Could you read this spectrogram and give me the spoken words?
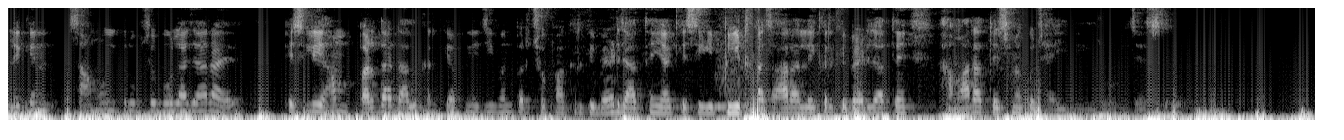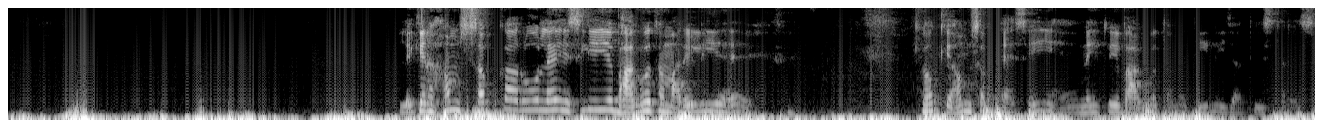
लेकिन सामूहिक रूप से बोला जा रहा है, इसलिए हम पर्दा डाल करके अपने जीवन पर छुपा करके बैठ जाते हैं, या किसी की पीठ का सहारा लेकर के बैठ जाते हैं। हमारा तो इसमें कुछ है ही नहीं, रोल जैसे। लेकिन हम सबका रोल है, इसलिए ये भागवत हमारे लिए है। क्योंकि हम सब ऐसे ही हैं, नहीं तो ये भागवत हमें दी नहीं जाती इस तरह से।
